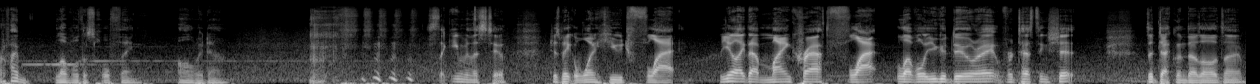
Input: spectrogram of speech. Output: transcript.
What if I level this whole thing all the way down? It's like even this too. Just make it one huge flat. You know, like that Minecraft flat level you could do, right, for testing shit. The Declan does all the time.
